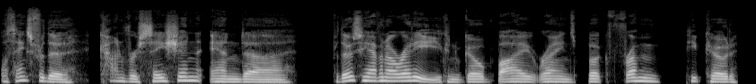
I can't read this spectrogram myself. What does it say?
Well, thanks for the conversation. And uh, for those who haven't already, you can go buy Ryan's book from Peepcode.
